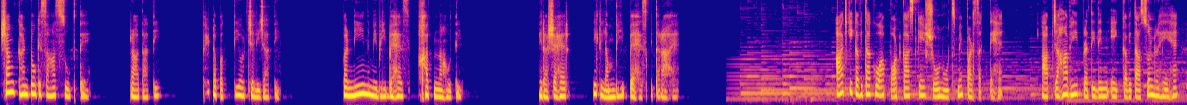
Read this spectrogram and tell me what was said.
शंख घंटों के सांस सूखते। रात आती, फिर टपकती और चली जाती। पर नींद में भी बहस खत्म न होती। मेरा शहर एक लंबी बहस की तरह है। आज की कविता को आप पॉडकास्ट के शो नोट्स में पढ़ सकते हैं। आप जहाँ भी प्रतिदिन एक कविता सुन रहे हैं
